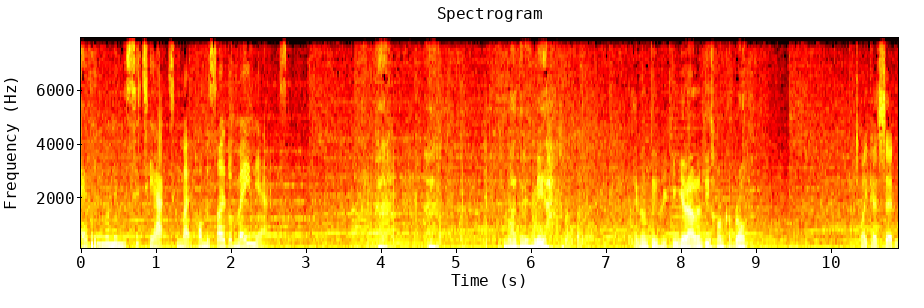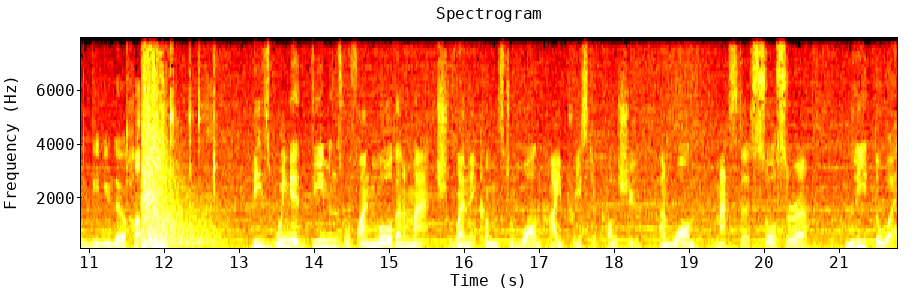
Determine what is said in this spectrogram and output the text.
everyone in the city acting like homicidal maniacs? Madre mia. I don't think we can get out of this one, cabron. Like I said, we mean you no harm. These winged demons will find more than a match when it comes to one High Priest of Khonshu and one Master Sorcerer. Lead the way.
